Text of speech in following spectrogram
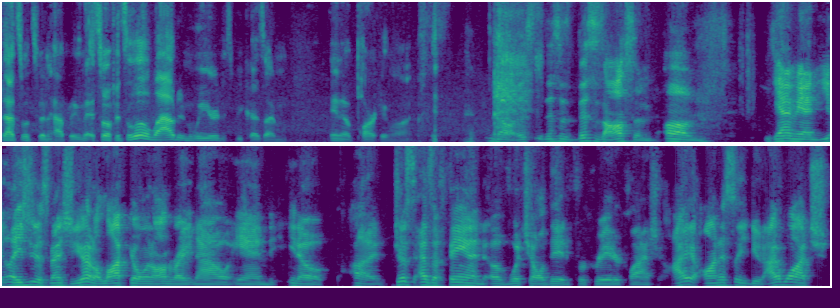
that's what's been happening. So if it's a little loud and weird, it's because I'm in a parking lot. no, this this is this is awesome. Um, yeah, man. You, as you just mentioned, you got a lot going on right now, and you know, uh, just as a fan of what y'all did for Creator Clash, I honestly, dude, I watch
